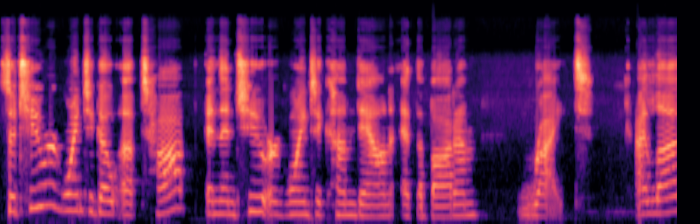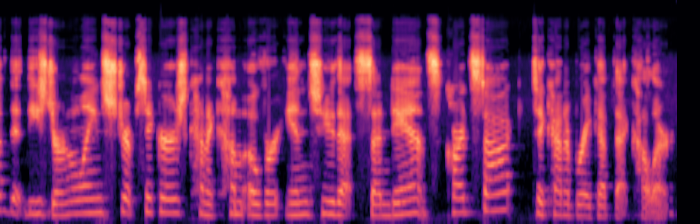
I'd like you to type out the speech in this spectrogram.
So two are going to go up top and then two are going to come down at the bottom right. I love that these journaling strip stickers kind of come over into that Sundance cardstock to kind of break up that color.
